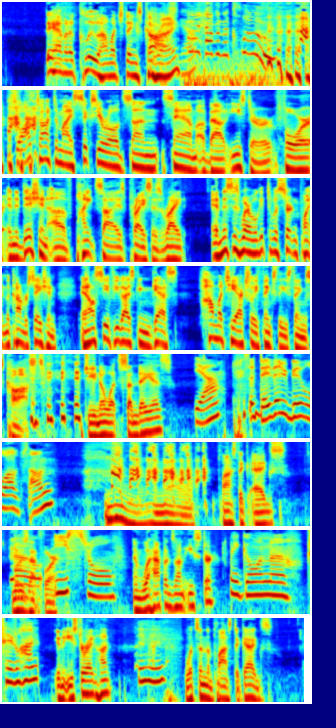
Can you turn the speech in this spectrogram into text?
They haven't a clue how much things cost. Right? I haven't a clue. So I talked to my six year old son, Sam, about Easter for an edition of pint sized prices, right? And this is where we'll get to a certain point in the conversation, and I'll see if you guys can guess how much he actually thinks these things cost. Do you know what Sunday is? Yeah. It's a day that you get a lot of sun. No. Plastic eggs. What is that for? Easter. And what happens on Easter? We go on a treasure hunt. An Easter egg hunt? Mm-hmm. What's in the plastic eggs?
